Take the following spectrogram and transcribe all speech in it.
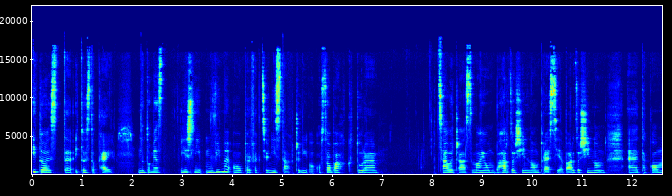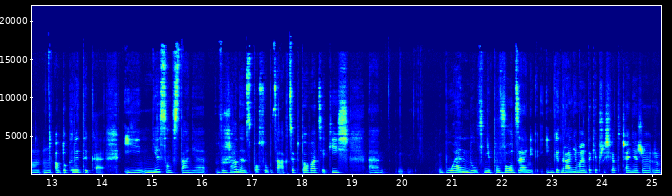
i to jest, i to jest ok. Natomiast jeśli mówimy o perfekcjonistach, czyli o osobach, które cały czas mają bardzo silną presję, bardzo silną e, taką mm, autokrytykę i nie są w stanie w żaden sposób zaakceptować jakichś e, błędów, niepowodzeń i generalnie mają takie przeświadczenie, że, że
